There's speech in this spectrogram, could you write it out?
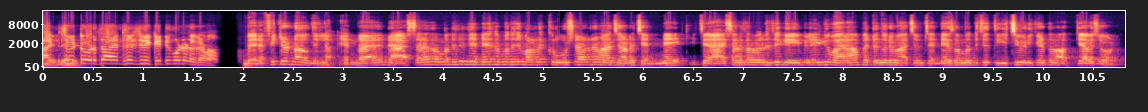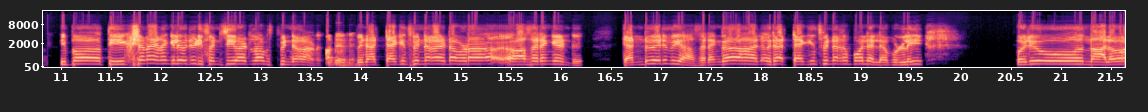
റൺസ് വിട്ട് കൊടുത്താൽ അതനുസരിച്ച് വിക്കറ്റും കൂടെ എടുക്കണം. ബെനിഫിറ്റ് ഉണ്ടാവുന്നില്ല. എന്തായാലും രാജസ്ഥാനെ സംബന്ധിച്ച് ചെന്നൈയെ സംബന്ധിച്ച് വളരെ ക്രൂഷ്യൽ ആയിട്ടുള്ള മാച്ചാണ് ചെന്നൈ രാജസ്ഥാനെ സംബന്ധിച്ച് ഗെയിമിലേക്ക് വരാൻ പറ്റുന്ന ഒരു മാച്ചും ചെന്നൈയെ സംബന്ധിച്ച് തിരിച്ചു പിടിക്കേണ്ടത് അത്യാവശ്യമാണ്. ഇപ്പൊ തീക്ഷണ ആണെങ്കിൽ ഒരു ഡിഫൻസീവ് ആയിട്ടുള്ള സ്പിന്നറാണ് പിന്നെ അറ്റാക്കിംഗ് സ്പിന്നർ ആയിട്ട് അവിടെ ആസരങ്ക ഉണ്ട് രണ്ടുപേരും ആസരംഗ ആസരങ്ക ഒരു അറ്റാക്കിംഗ് സ്പിന്നറെ പോലെയല്ല പുള്ളി ഒരു നാലോറ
